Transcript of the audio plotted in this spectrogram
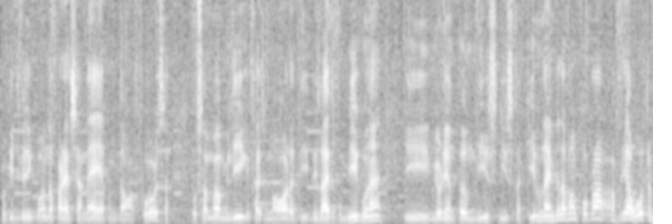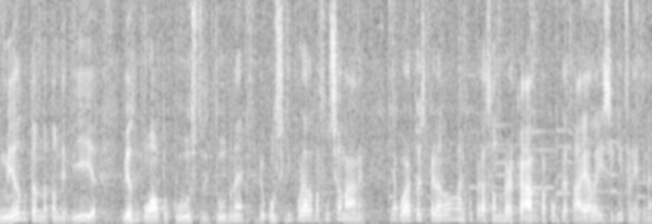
porque de vez em quando aparece a Neia para me dar uma força, o Samuel me liga, faz uma hora de, de live comigo, né, e me orientando nisso, nisso, daquilo, né, e me alavancou para abrir a outra, mesmo estando na pandemia, mesmo com alto custo e tudo, né, eu consegui pôr ela para funcionar, né. E agora estou esperando a recuperação do mercado para completar ela e seguir em frente, né?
